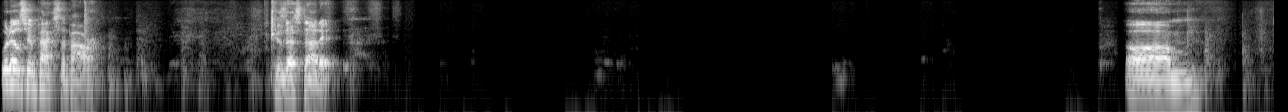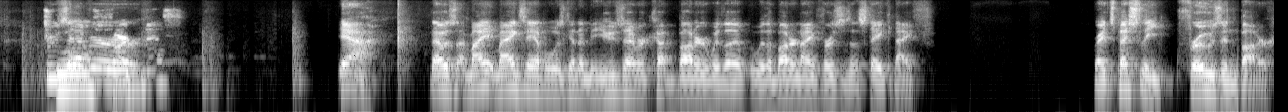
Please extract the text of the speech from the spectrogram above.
What else impacts the power? Because that's not it. Um, who's ever, sharpness. yeah, that was my my example was going to be who's ever cut butter with a with a butter knife versus a steak knife. Right, especially frozen butter.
